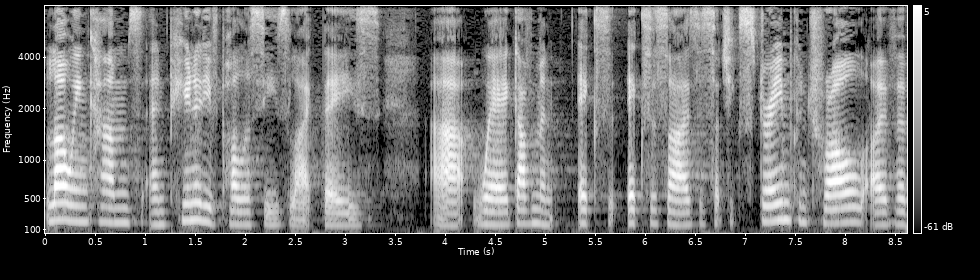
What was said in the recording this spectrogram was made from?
Low incomes and punitive policies like these, uh, where government ex exercises such extreme control over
